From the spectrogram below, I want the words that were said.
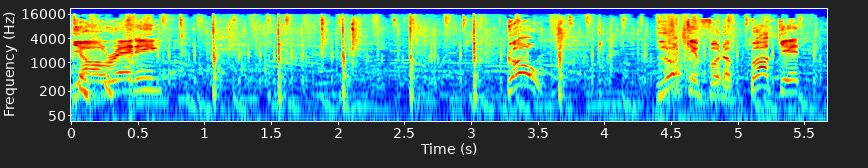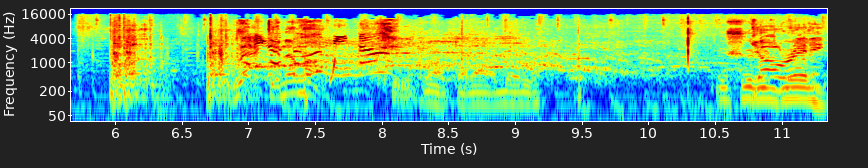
Y'all ready? Go! Looking for the bucket. Racking them up. Should've dropped that out, buddy. You should Y'all ready?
